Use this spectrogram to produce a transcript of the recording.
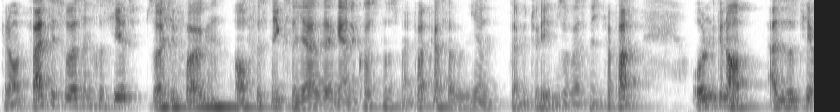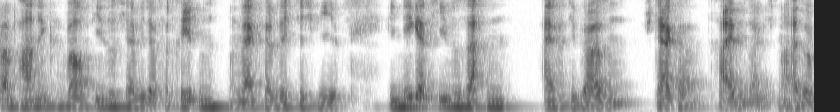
Genau, falls dich sowas interessiert, solche Folgen auch fürs nächste Jahr sehr gerne kostenlos meinen Podcast abonnieren, damit du eben sowas nicht verpasst. Und genau, also das Thema Panik war auch dieses Jahr wieder vertreten. Man merkt halt richtig, wie, wie negative Sachen einfach die Börsen stärker treiben, sage ich mal. Also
